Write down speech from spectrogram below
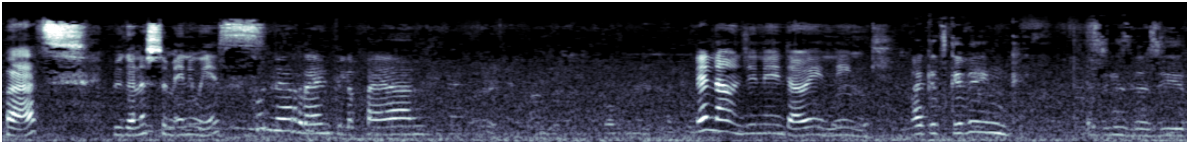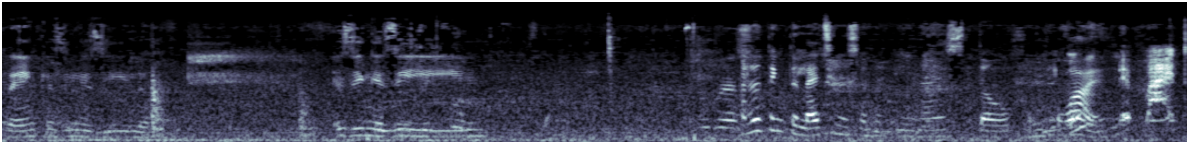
But we're gonna swim anyways. Kunerenki laphayana. Le ndawo nje iney'ndawo. Like it's giving ezinye izinto ziyi-rank ezinye ziyilo ezinye ziyi I don't think the lighting is gonna be nice though. For me. Why? Oh, never mind.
